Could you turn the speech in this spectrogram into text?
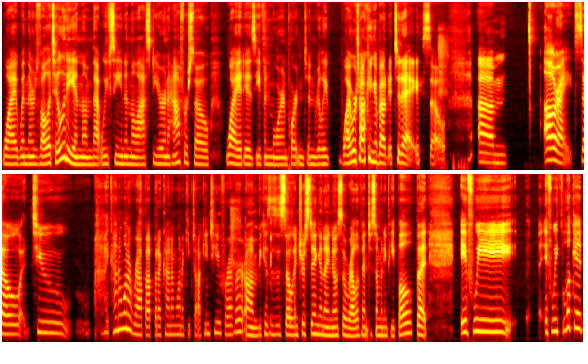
why when there's volatility in them that we've seen in the last year and a half or so why it is even more important and really why we're talking about it today. So um all right. So to I kind of want to wrap up, but I kind of want to keep talking to you forever um, because this is so interesting and I know so relevant to so many people. But if we if we look at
